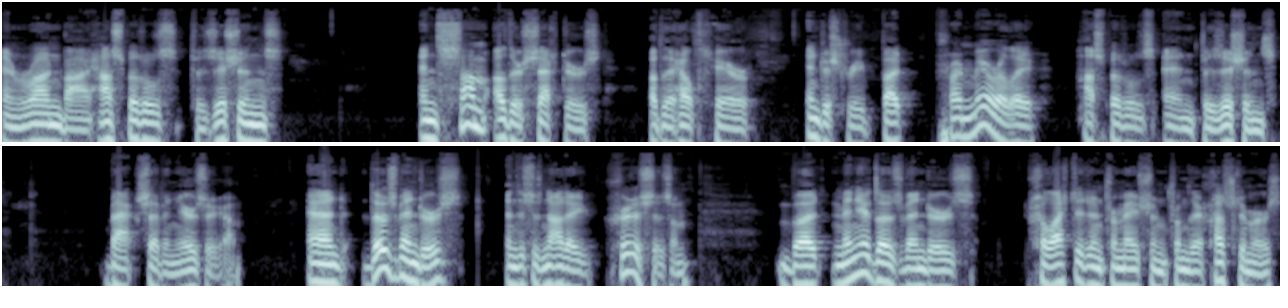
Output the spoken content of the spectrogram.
and run by hospitals, physicians, and some other sectors of the healthcare industry, but primarily hospitals and physicians back seven years ago. And those vendors, and this is not a criticism, but many of those vendors collected information from their customers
